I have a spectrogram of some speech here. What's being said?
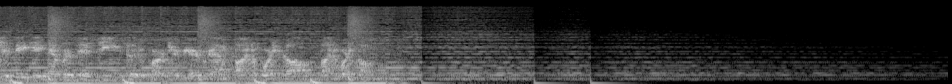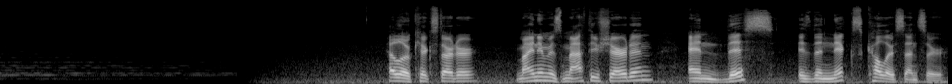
should be gate number 15 for the departure of your aircraft. Final boarding call. Final boarding call. Hello, Kickstarter. My name is Matthew Sheridan, and this is the Nix Color Sensor.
